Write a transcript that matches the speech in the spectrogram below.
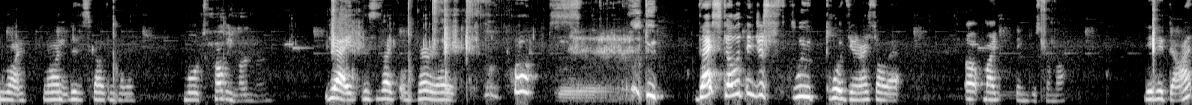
run, run. There's a skeleton coming. Well, it's probably hard, man. Yeah, it, this is like very old. Oh. Dude, that skeleton just flew towards you, and I saw that. Oh, my thing just turned off. Did it die?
